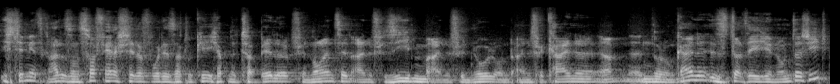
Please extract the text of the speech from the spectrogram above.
ich stelle mir jetzt gerade so einen Softwarehersteller vor, der sagt, okay, ich habe eine Tabelle für 19, eine für 7, eine für 0 und eine für keine. Ja, 0 und keine ist tatsächlich ein Unterschied.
